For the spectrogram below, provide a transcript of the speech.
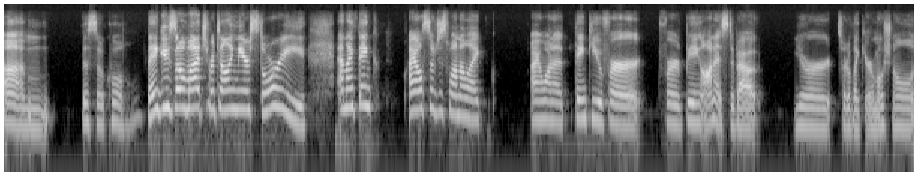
um, that's so cool. Thank you so much for telling me your story. And I think I also just want to like, I want to thank you for for being honest about your sort of like your emotional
